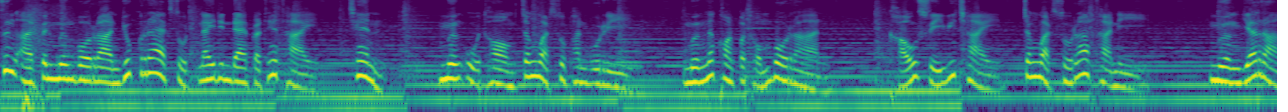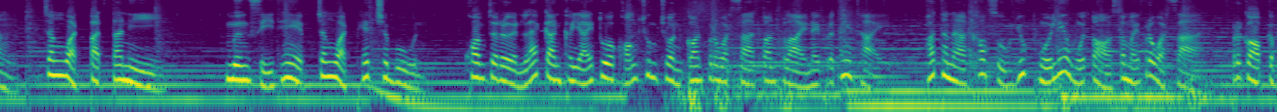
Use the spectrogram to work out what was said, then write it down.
ซึ่งอาจเป็นเมืองโบราณยุคแรกสุดในดินแดนประเทศไทย เช่น เมืองอู่ทองจังหวัดสุพรรณบุรี เมืองนครปฐมโบราณ เขาศรีวิชัย จังหวัดสุราษฎร์ธานี เมืองยะรัง จังหวัดปัตตานี เมืองสีเทพ จังหวัดเพชรบูรณ์ ความเจริญและการขยายตัวของชุมชนก่อนประวัติศาสตร์ตอนปลายในประเทศไทย พัฒนาเข้าสู่ยุคหัวเลี้ยวหัวต่อสมัยประวัติศาสตร์ ประกอบกับ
